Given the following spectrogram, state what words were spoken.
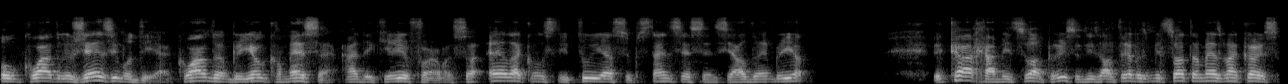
o quadragésimo dia, quando o embrião começa a adquirir forma, só ela constitui a substância essencial do embrião. E a mitzvot, por isso diz Altrebe, as mitzvot é a mesma coisa.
